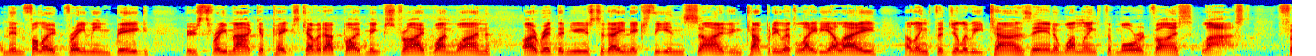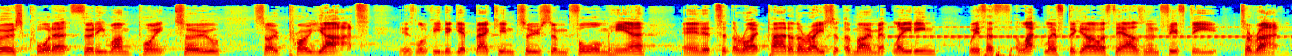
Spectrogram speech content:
And then followed Dreaming Big, whose three marker pegs covered up by Mink Stride 1 1. I read the news today next the inside in company with Lady LA, a length of Jillaby Tarzan and one length of more advice last. First quarter, 31.2. So Pro Yacht is looking to get back into some form here, and it's at the right part of the race at the moment, leading with a th- lap left to go, 1,050 to run.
